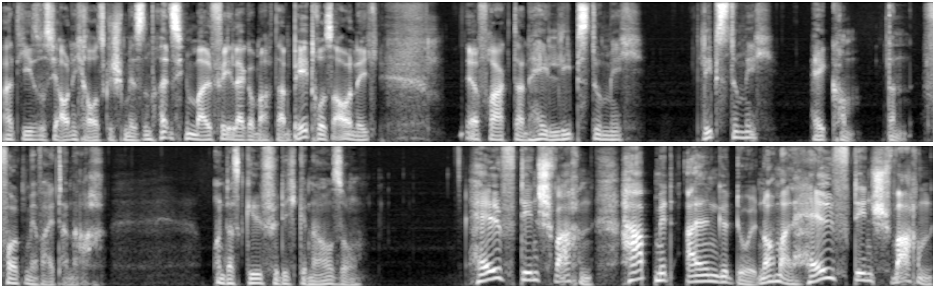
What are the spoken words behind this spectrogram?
hat Jesus ja auch nicht rausgeschmissen, weil sie mal Fehler gemacht haben. Petrus auch nicht. Er fragt dann, hey, liebst du mich? Liebst du mich? Hey, komm, dann folg mir weiter nach. Und das gilt für dich genauso. Helft den Schwachen, habt mit allen Geduld. Nochmal, helft den Schwachen.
